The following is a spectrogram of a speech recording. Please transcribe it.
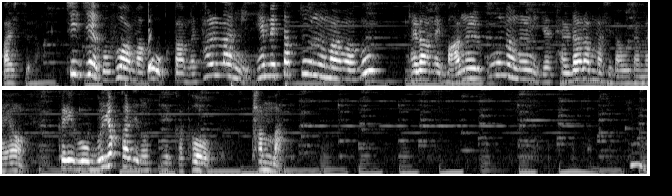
맛있어요. 치즈의 고소함하고 그 다음에 살라미, 햄의 짭조름함하고 그 다음에 마늘 구우면은 이제 달달한 맛이 나오잖아요. 그리고 물엿까지 넣었으니까 더 단맛. 음.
